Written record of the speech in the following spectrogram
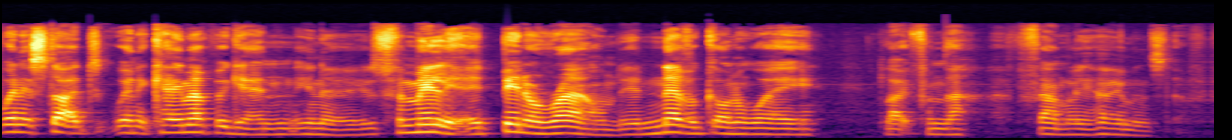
when it started, when it came up again, you know, it was familiar. It'd been around. It had never gone away, like from the family home and stuff.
